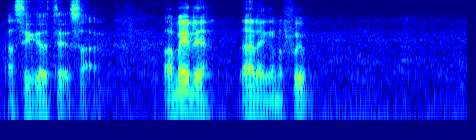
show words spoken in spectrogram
Así que ustedes saben. Familia, dale que nos fuimos.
